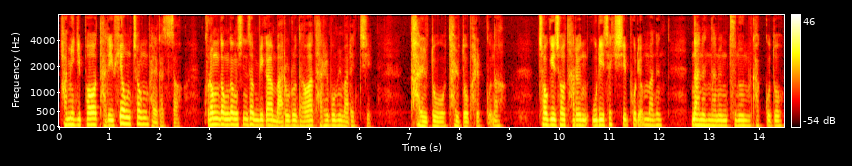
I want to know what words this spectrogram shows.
밤이 깊어 달이 휘영청 밝았어. 구렁덩덩 신선비가 마루로 나와 달을 보며 말했지. 달도 달도 밝구나. 저기 저 달은 우리 색시 보련만은 나는 나는 두눈 감고도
